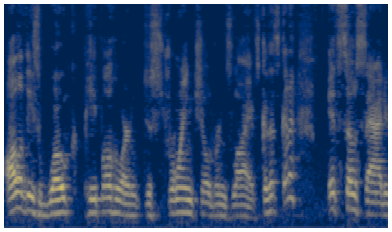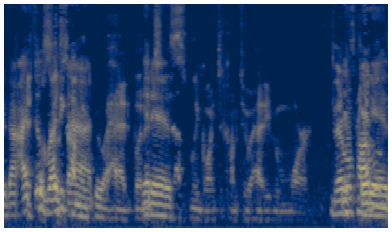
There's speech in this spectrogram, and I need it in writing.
all of these woke people who are destroying children's lives because it's gonna. It's so sad, you guys. I it's feel already so sad. coming to a head, but it it's is. definitely going to come to a head even more. There will probably.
